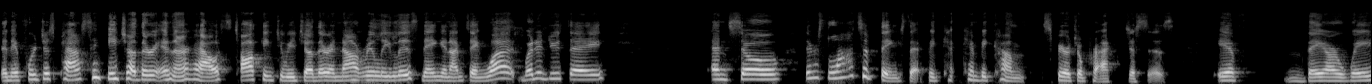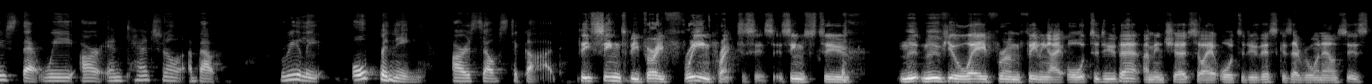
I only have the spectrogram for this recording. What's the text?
than if we're just passing each other in our house, talking to each other and not mm-hmm. really listening. And I'm saying, "What? What did you say?" And so there's lots of things that can become spiritual practices if they are ways that we are intentional about really opening ourselves to God. These seem to be very freeing practices. It seems to move you away from feeling I ought to do that. I'm in church, so I ought to do this because everyone else is.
